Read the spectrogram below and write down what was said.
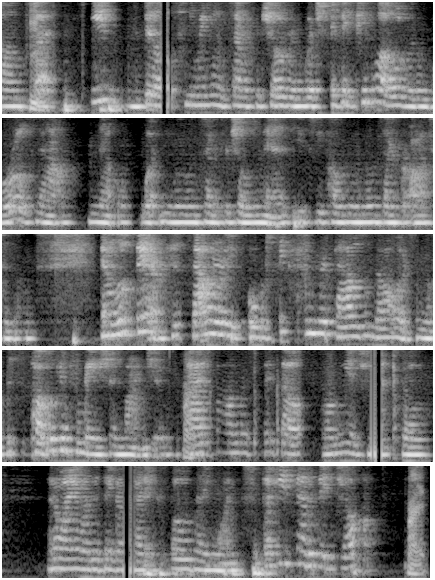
Um, Hmm. But he's built New England Center for Children, which I think people all over the world now know what New England Center for Children is. It used to be called New England Center for Autism. And look there, his salary is over six hundred thousand dollars. And this is public information, mind you. Right. I found this myself on the internet, so I don't want anyone to think I'm trying to expose anyone. But he's got a big job Right.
